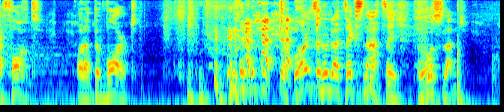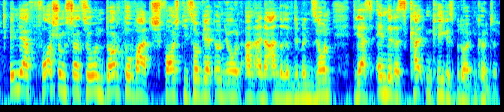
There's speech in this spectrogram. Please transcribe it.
Der Fort oder The Ward. 1986, Russland. In der Forschungsstation Dortovac forscht die Sowjetunion an einer anderen Dimension, die das Ende des Kalten Krieges bedeuten könnte.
